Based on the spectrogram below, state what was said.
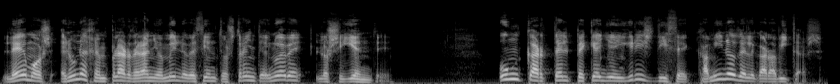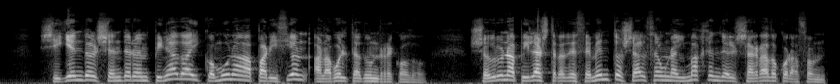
leemos en un ejemplar del año 1939 lo siguiente. Un cartel pequeño y gris dice Camino del Garabitas. Siguiendo el sendero empinado hay como una aparición a la vuelta de un recodo. Sobre una pilastra de cemento se alza una imagen del Sagrado Corazón,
